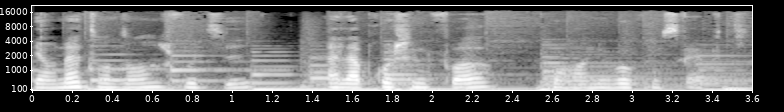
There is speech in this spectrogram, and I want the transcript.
Et en attendant, je vous dis à la prochaine fois pour un nouveau concept.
